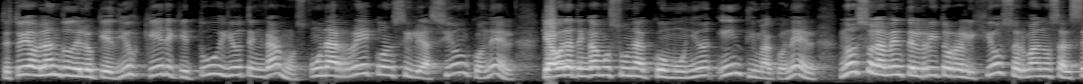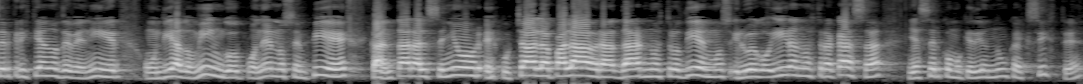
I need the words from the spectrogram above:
Te estoy hablando de lo que Dios quiere que tú y yo tengamos, una reconciliación con Él, que ahora tengamos una comunión íntima con Él. No solamente el rito religioso, hermanos, al ser cristianos de venir un día domingo, ponernos en pie, cantar al Señor, escuchar la palabra, dar nuestros diezmos y luego ir a nuestra casa y hacer como que Dios nunca existe.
